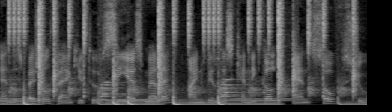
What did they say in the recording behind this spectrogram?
And a special thank you to CS Melle, Ein Wildes Kanickel and Sof Shoe.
